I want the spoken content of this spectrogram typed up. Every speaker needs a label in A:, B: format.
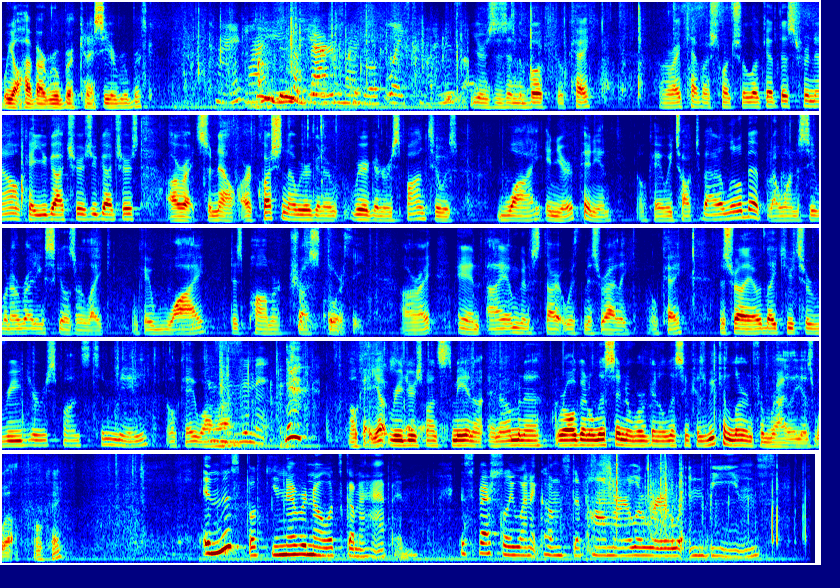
A: We all have our rubric. Can I see your rubric?
B: Mine's in the back of my book. Like mine is.
A: Yours is in the book, okay? All right, Kev, I just want you to look at this for now. Okay, you got yours, you got yours. All right, so now our question that we were gonna we were gonna respond to is why, in your opinion, okay, we talked about it a little bit, but I wanted to see what our writing skills are like. Okay, why does Palmer trust Dorothy? All right, and I am gonna start with Miss Riley, okay? Miss Riley, I would like you to read your response to me, okay, while I,
B: Isn't it?
A: okay, yep, read your response to me, and, and I'm gonna, we're all gonna listen, and we're gonna listen, because we can learn from Riley as well, okay?
B: In this book, you never know what's gonna happen, especially when it comes to Palmer, LaRue, and Bean.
